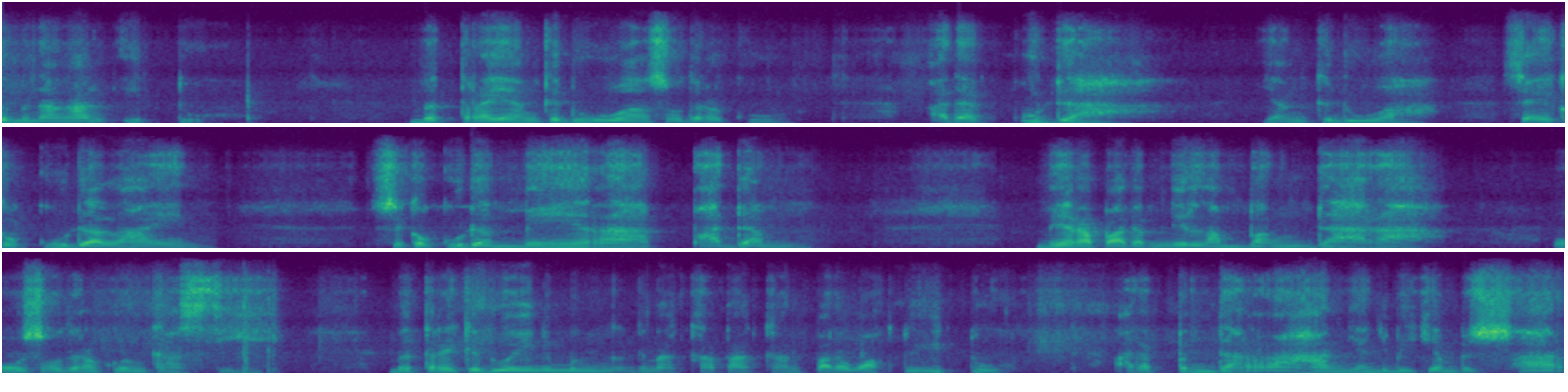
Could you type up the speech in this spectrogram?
kemenangan itu. Metra yang kedua, saudaraku, ada kuda yang kedua, seekor kuda lain, seekor kuda merah padam. Merah padam ini lambang darah. Oh saudaraku yang kasih, meterai kedua ini mengatakan pada waktu itu ada pendarahan yang demikian besar,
